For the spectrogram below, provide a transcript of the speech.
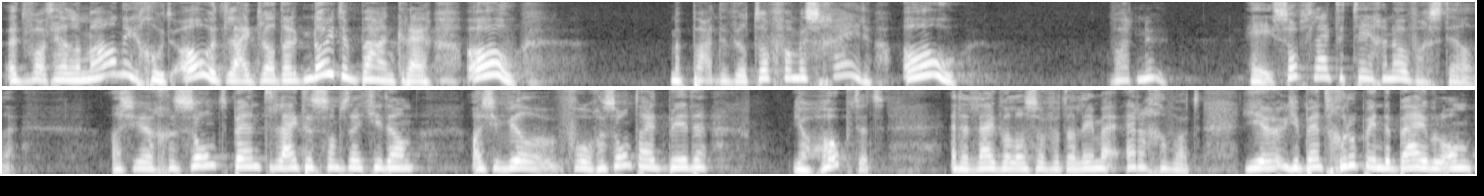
het wordt helemaal niet goed. Oh, het lijkt wel dat ik nooit een baan krijg. Oh, mijn partner wil toch van me scheiden. Oh, wat nu? Hey, soms lijkt het tegenovergestelde. Als je gezond bent, lijkt het soms dat je dan, als je wil voor gezondheid bidden, je hoopt het. En het lijkt wel alsof het alleen maar erger wordt. Je, je bent geroepen in de Bijbel om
